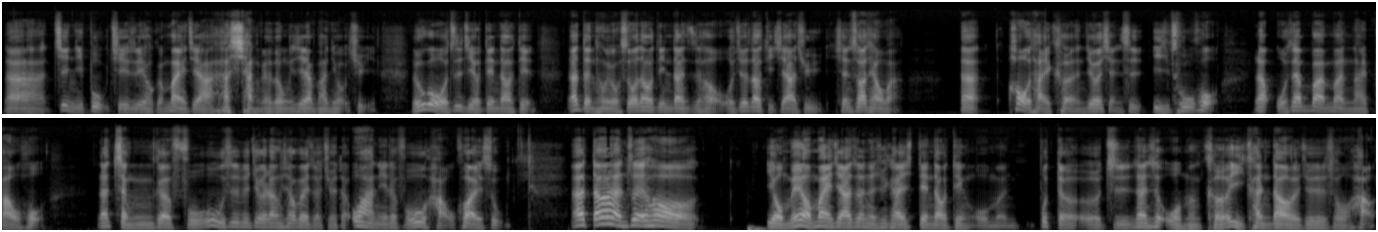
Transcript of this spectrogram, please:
那进一步其实有个卖家他想的东西还蛮有趣，如果我自己有店到店。那等同有收到订单之后，我就到底下去先刷条码，那后台可能就会显示已出货，那我再慢慢来包货，那整个服务是不是就会让消费者觉得哇，你的服务好快速？那当然最后有没有卖家真的去开店到店，我们不得而知。但是我们可以看到的就是说，好，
